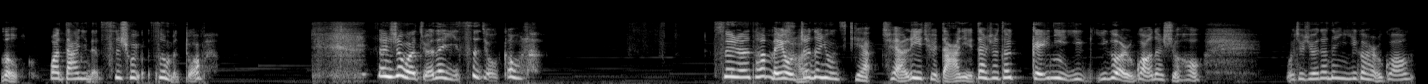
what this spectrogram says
问我：“我打你的次数有这么多吗？” 但是我觉得一次就够了。虽然他没有真的用全全力去打你，但是他给你一一个耳光的时候，我就觉得那一个耳光，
